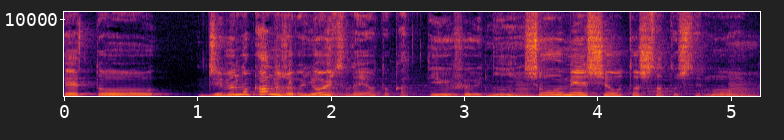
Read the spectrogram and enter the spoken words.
えっと自分の彼女が良い人だよとかっていうふうに証明しようとしたとしても、うん、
